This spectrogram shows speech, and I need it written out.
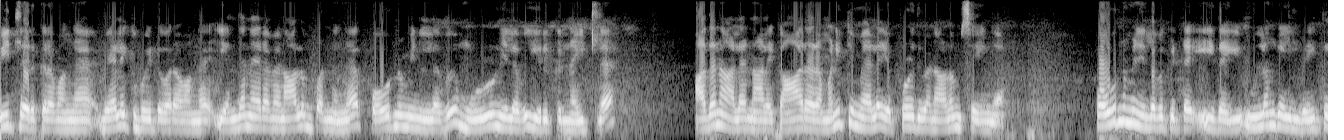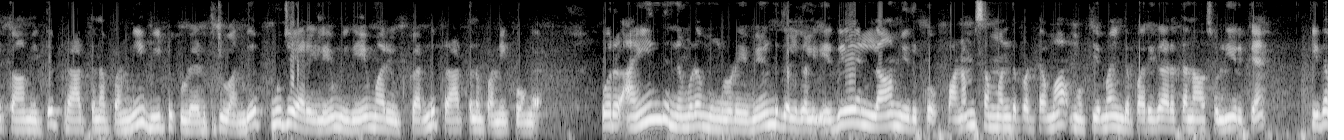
வீட்டில் இருக்கிறவங்க வேலைக்கு போயிட்டு வரவங்க எந்த நேரம் வேணாலும் பண்ணுங்க. பௌர்ணமி நிலவு முழு நிலவு இருக்குது நைட்டில் அதனால் நாளைக்கு ஆறரை மணிக்கு மேலே எப்பொழுது வேணாலும் செய்யுங்க. பௌர்ணமி நிலவுக்கிட்ட இதை உள்ளங்கையில் வைத்து காமித்து பிரார்த்தனை பண்ணி வீட்டுக்குள்ளே எடுத்துகிட்டு வந்து பூஜை அறையிலையும் இதே மாதிரி உட்கார்ந்து பிரார்த்தனை பண்ணிக்கோங்க. ஒரு ஐந்து நிமிடம் உங்களுடைய வேண்டுதல்கள் எதெல்லாம் இருக்கோ பணம் சம்பந்தப்பட்டமா முக்கியமாக இந்த பரிகாரத்தை நான் சொல்லியிருக்கேன் இதை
